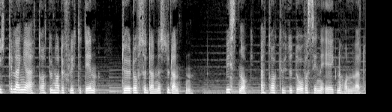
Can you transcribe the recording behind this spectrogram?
Ikke lenge etter at hun hadde flyttet inn, døde også denne studenten, visstnok etter å ha kuttet over sine egne håndledd.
